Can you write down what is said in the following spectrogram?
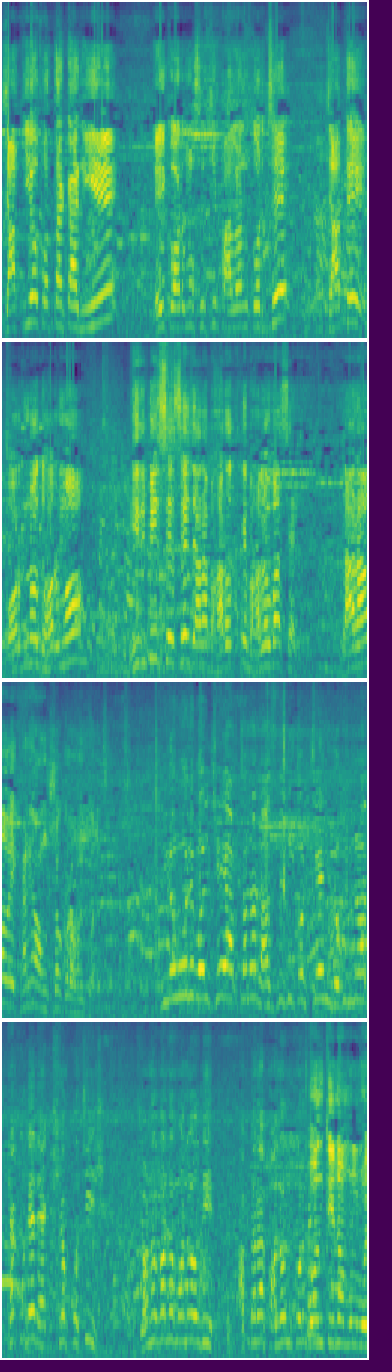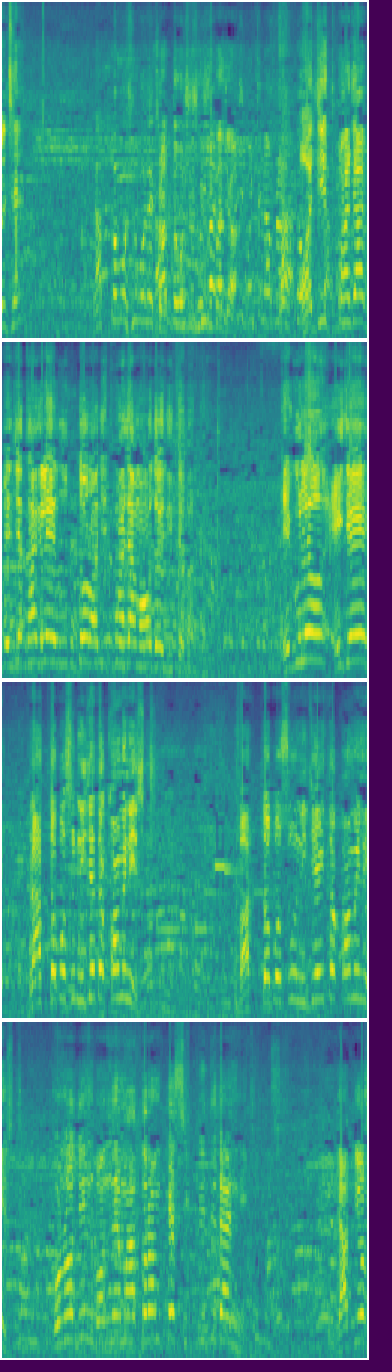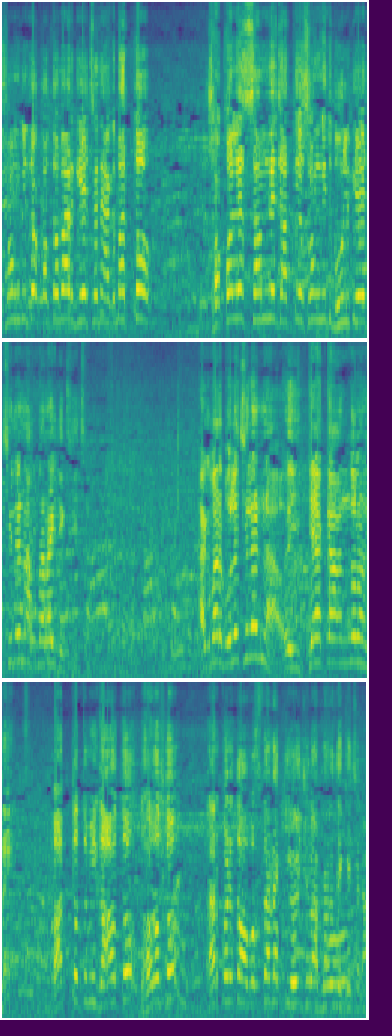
জাতীয় পতাকা নিয়ে এই কর্মসূচি পালন করছে যাতে বর্ণ ধর্ম নির্বিশেষে যারা ভারতকে ভালোবাসেন তারাও এখানে অংশগ্রহণ করেছে। তৃণমূল বলছে আপনারা রাজনীতি করছেন রবীন্দ্রনাথ ঠাকুরের একশো পঁচিশ জনগণ মন অধীর আপনারা পালন করবেন। কোন তৃণমূল বলছে? অজিত পাঁজা বেঁচে থাকলে এর উত্তর অজিত পাঁজা মহোদয় দিতে পারবেন এগুলো এই যে ব্রাত্য বসু নিজে তো কমিউনিস্ট। ব্রাত্য বসু নিজেই তো কমিউনিস্ট। কোনোদিন বন্দে মাতরমকে স্বীকৃতি দেননি। জাতীয় সংগীত কতবার গিয়েছেন? একবার তো সকলের সামনে জাতীয় সংগীত ভুল গিয়েছিলেন আপনারাই দেখিয়েছেন। একবার বলেছিলেন না ওই ক্যাকা আন্দোলনে। বাদ তো তুমি গাও তো, ধরো তো। তারপরে তো অবস্থাটা কি হয়েছিল আপনারা দেখেছেন?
